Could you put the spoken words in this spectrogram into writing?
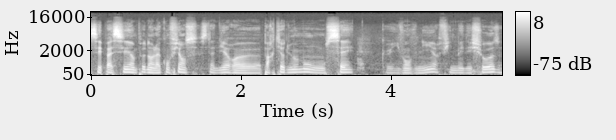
s'est passé un peu dans la confiance, c'est-à-dire à partir du moment où on sait qu'ils vont venir filmer des choses,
